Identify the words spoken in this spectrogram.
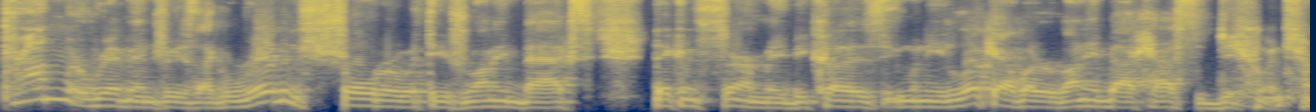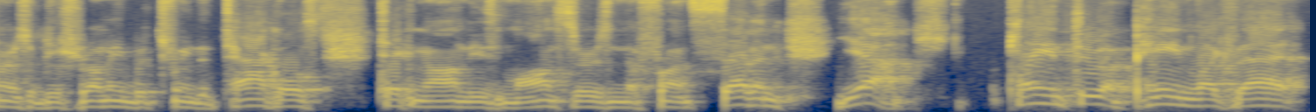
problem with rib injuries, like rib and shoulder with these running backs, they concern me because when you look at what a running back has to do in terms of just running between the tackles, taking on these monsters in the front seven, yeah, playing through a pain like that,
